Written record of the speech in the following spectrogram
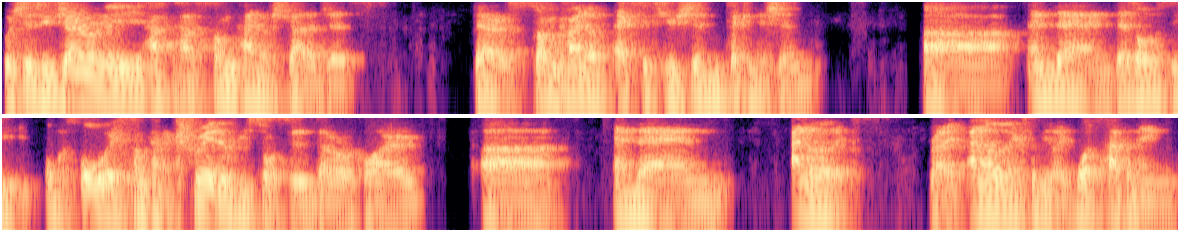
which is you generally have to have some kind of strategist there's some kind of execution technician. Uh, and then there's obviously almost always some kind of creative resources that are required. Uh, and then analytics, right? Analytics will be like what's happening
